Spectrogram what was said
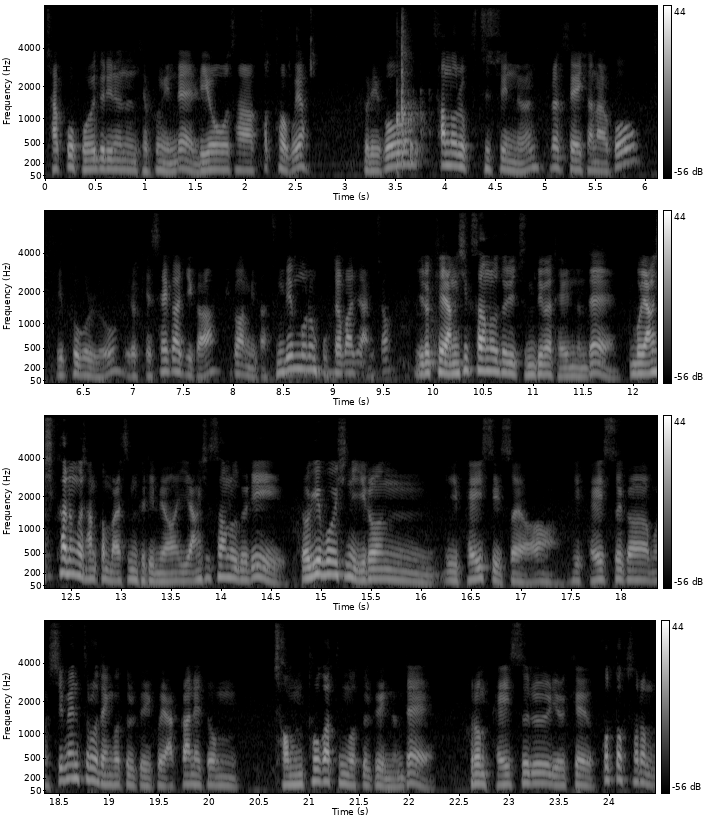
자꾸 보여드리는 제품인데 리오사 커터고요. 그리고 산호를 붙일 수 있는 프레스에이션하고 리프글루 이렇게 세 가지가 필요합니다. 준비물은 복잡하지 않죠? 이렇게 양식 산호들이 준비가 되어 있는데 뭐 양식하는 거 잠깐 말씀드리면 이 양식 산호들이 여기 보이시는 이런 이 베이스 있어요. 이 베이스가 뭐 시멘트로 된 것들도 있고 약간의 좀 점토 같은 것들도 있는데 그런 베이스를 이렇게 호떡처럼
